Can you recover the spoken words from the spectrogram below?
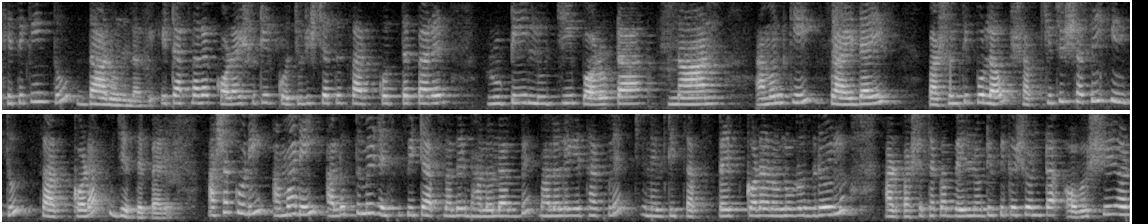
খেতে কিন্তু দারুণ লাগে। এটা আপনারা কড়াইশুটির কচুরির সাথে সার্ভ করতে পারেন। রুটি, লুচি, পরোটা, নান, এমনকি ফ্রাইড রাইস বাসন্তী পোলাও সব কিছুর সাথেই কিন্তু সার্ভ করা যেতে পারে। আশা করি আমার এই আলুর দমের রেসিপিটা আপনাদের ভালো লাগবে। ভালো লেগে থাকলে চ্যানেলটি সাবস্ক্রাইব করার অনুরোধ রইল। আর পাশে থাকা বেল নোটিফিকেশনটা অবশ্যই অন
